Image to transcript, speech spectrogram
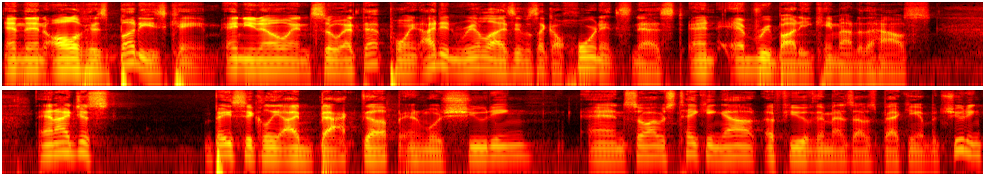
And then all of his buddies came, and you know, and so at that point, I didn't realize it was like a hornet's nest, and everybody came out of the house. And I just basically I backed up and was shooting, and so I was taking out a few of them as I was backing up and shooting.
